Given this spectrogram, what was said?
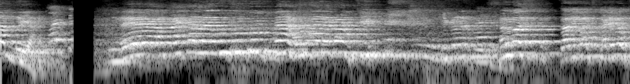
चाललं या. ए, काय चाललंय? उठ, उठ, उठ, मॅडम आल्या का आमची? इकडे, खाली बस, खाली बस, खाली बस.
